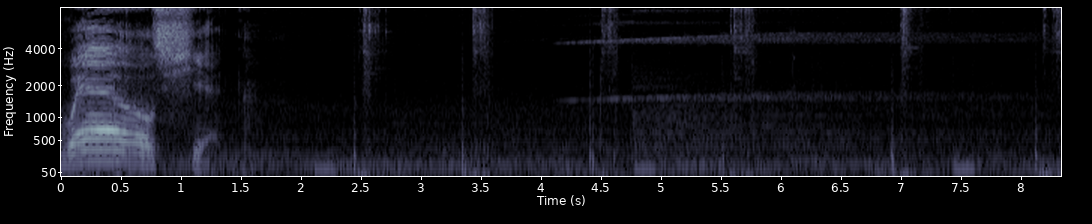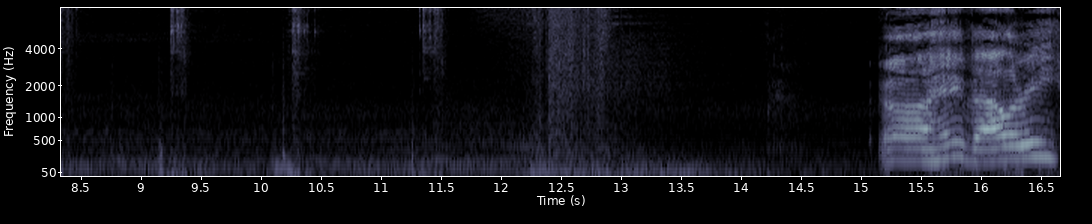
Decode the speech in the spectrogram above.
Well, shit. Uh, hey, Vallory.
